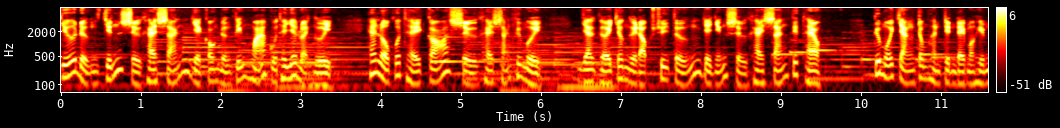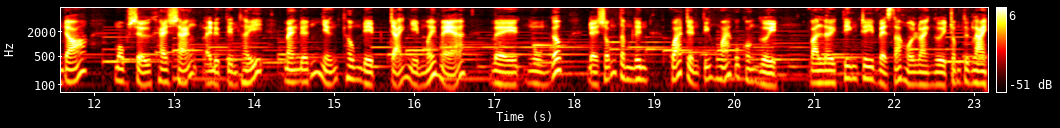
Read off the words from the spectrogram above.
chứa đựng chính sự khai sáng về con đường tiến hóa của thế giới loài người. Hé lộ có thể có sự khai sáng thứ 10 và gợi cho người đọc suy tưởng về những sự khai sáng tiếp theo. Cứ mỗi chặng trong hành trình đầy mạo hiểm đó, một sự khai sáng lại được tìm thấy mang đến những thông điệp trải nghiệm mới mẻ về nguồn gốc đời sống tâm linh quá trình tiến hóa của con người và lời tiên tri về xã hội loài người trong tương lai.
